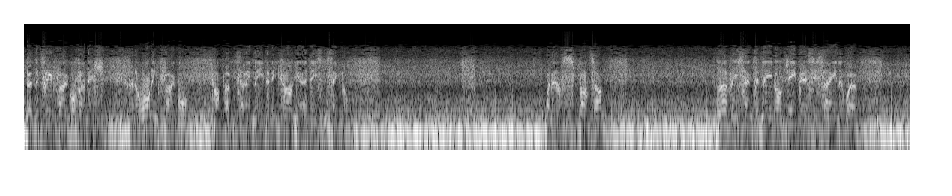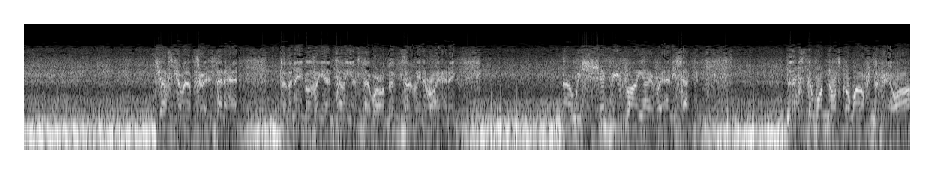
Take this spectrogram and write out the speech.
but the to flag will vanish, and a warning flag will pop up telling me that it can't get a decent signal. We're now spot on. Lovely centered needle. GPS is saying that we're just coming up to it, it's dead ahead. So the needle's again telling us that we're on the, exactly the right heading. And we should be flying over it any second. Less than one nautical mile from the VOR.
